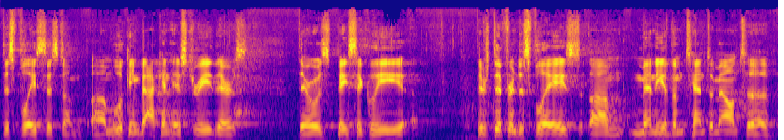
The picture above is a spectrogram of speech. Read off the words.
display system. Um, looking back in history, there's, there was basically there's different displays. Um, many of them tantamount to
